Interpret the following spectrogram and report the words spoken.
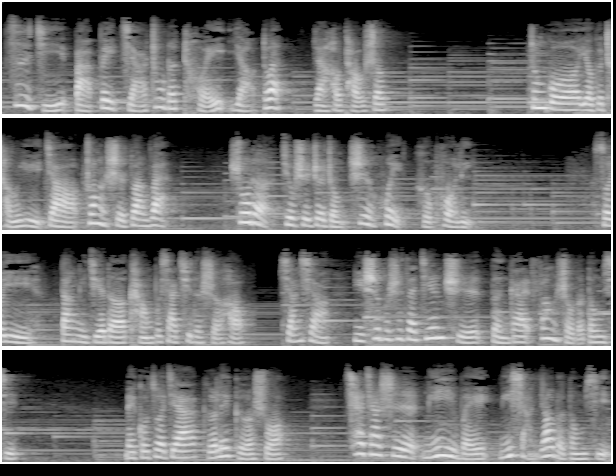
自己把被夹住的腿咬断，然后逃生。中国有个成语叫“壮士断腕”，说的就是这种智慧和魄力。所以，当你觉得扛不下去的时候，想想你是不是在坚持本该放手的东西。美国作家格雷格说：“恰恰是你以为你想要的东西，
